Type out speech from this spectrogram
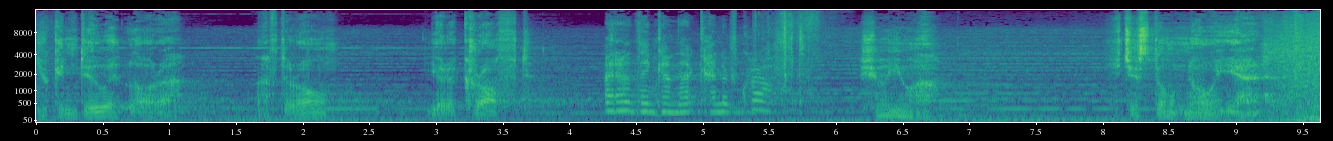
You can do it, Lara. After all, you're a Croft. I don't think I'm that kind of Croft. Sure you are. You just don't know it yet.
